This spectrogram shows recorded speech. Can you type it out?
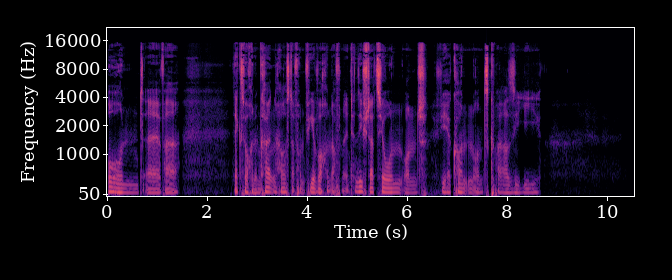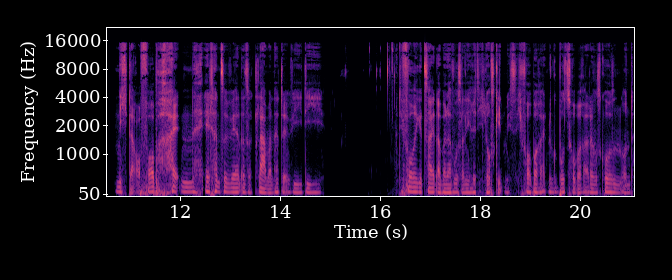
und äh, war sechs Wochen im Krankenhaus, davon vier Wochen auf einer Intensivstation und wir konnten uns quasi nicht darauf vorbereiten, Eltern zu werden. Also klar, man hatte irgendwie die die vorige Zeit, aber da, wo es eigentlich richtig losgeht, mich sich vorbereiten, Geburtsvorbereitungskursen und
